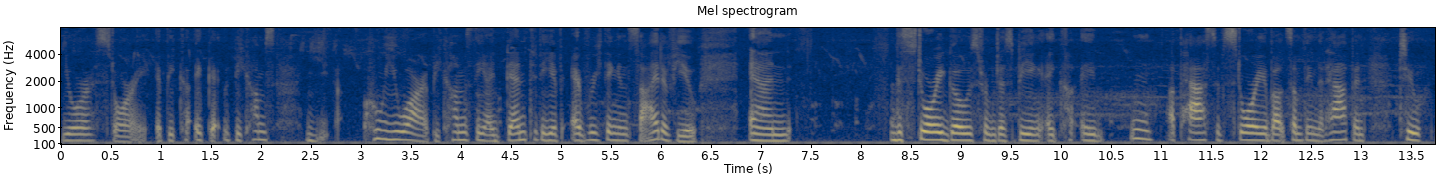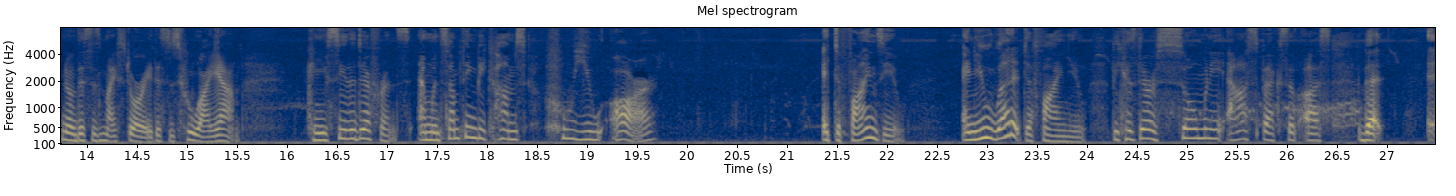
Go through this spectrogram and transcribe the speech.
your story. It, beca- it becomes who you are. It becomes the identity of everything inside of you. And the story goes from just being a, a, mm, a passive story about something that happened to, no, this is my story. This is who I am. Can you see the difference? And when something becomes who you are, it defines you. And you let it define you because there are so many aspects of us that eh,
